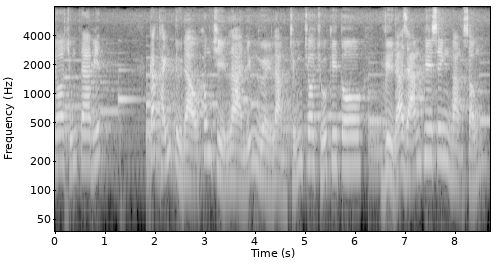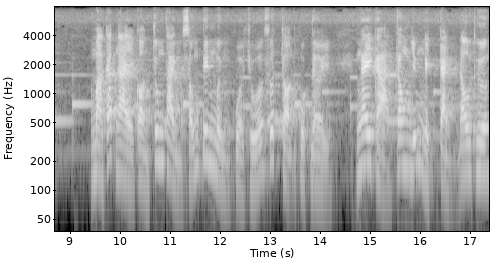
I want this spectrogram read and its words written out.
cho chúng ta biết, các thánh tử đạo không chỉ là những người làm chứng cho Chúa Kitô vì đã dám hy sinh mạng sống, mà các ngài còn trung thành sống tin mừng của Chúa suốt trọn cuộc đời, ngay cả trong những nghịch cảnh đau thương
